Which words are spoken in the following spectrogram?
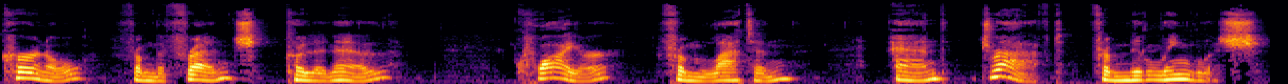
colonel from the French colonel, choir from Latin, and draft from Middle English.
